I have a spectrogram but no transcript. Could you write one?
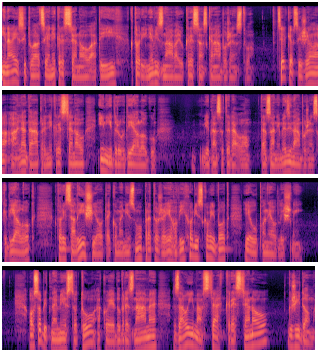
Iná je situácia nekresťanov a tých, ktorí nevyznávajú kresťanské náboženstvo. Cirkev si želá a hľadá pre nekresťanov iný druh dialogu. Jedná sa teda o tzv. medzináboženský dialog, ktorý sa líši od ekumenizmu, pretože jeho východiskový bod je úplne odlišný. Osobitné miesto tu, ako je dobre známe, zaujíma vzťah kresťanov k Židom,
